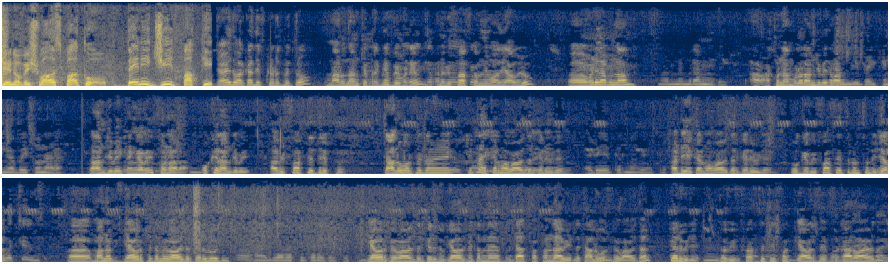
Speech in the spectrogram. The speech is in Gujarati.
જેનો વિશ્વાસ પાકો તેની જીત પાકી. જય દ્વારકાધીશ ખેડૂત મિત્રો. મારું નામ છે પ્રજ્ઞેશભાઈ પટેલ અને વિશ્વાસ કંપનીમાંથી આવું છું. વડીલ આપનું નામ? મારું નામ રામજીભાઈ. આખું નામ બોલો રામજીભાઈ તમારું? રામજીભાઈ ખેંગાભાઈ સોનારા. રામજીભાઈ ખેંગાભાઈ સોનારા. ઓકે રામજીભાઈ. આ વિશ્વાસ તેત્રીસનું ચાલુ વર્ષે તમે કેટલા એકરમાં વાવેતર કર્યું છે? અઢી એકરમાં વાવેતર કર્યું છે. ઓકે વિશ્વાસ તેત્રીસ શું રિઝલ્ટ માનો કે ગયા વર્ષે તમે વાવેતર કરેલું હતું? ગયા વર્ષે કરે છે ગયા વર્ષે વાવેતર કર્યું હતું. ગયા વર્ષે તમને જાત પસંદ આવી એટલે ચાલુ વર્ષે વાવેતર કર્યું છે. તો વિશ્વાસ તેત્રીસમાં ગયા વર્ષે સુકારો આવ્યો હતો?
